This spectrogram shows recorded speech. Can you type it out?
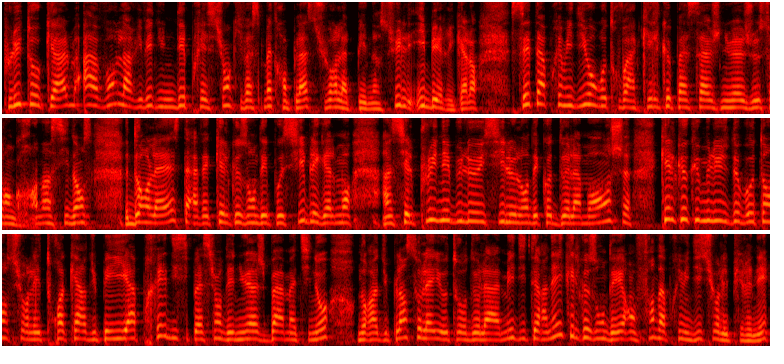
plutôt calmes avant l'arrivée d'une dépression qui va se mettre en place sur la péninsule ibérique. Alors, cet après-midi, on retrouvera quelques passages nuageux sans grande incidence dans l'Est avec quelques ondées possibles. Également, un ciel plus nébuleux ici le long des côtes de la Manche. Quelques cumulus de beau temps sur les trois quarts du pays après dissipation des nuages bas matinaux. On aura du plein soleil autour de la Méditerranée, quelques ondées en fin d'après-midi sur les Pyrénées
